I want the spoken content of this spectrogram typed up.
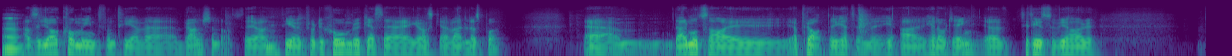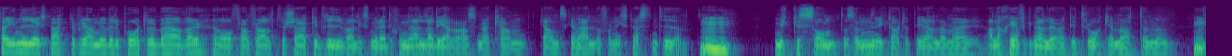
jag. Ja. Alltså jag kommer inte från tv-branschen då. Så jag, tv-produktion brukar jag säga är ganska värdelös på. Ehm, däremot så har jag ju, jag pratar ju hela tiden med he, ah, hela vårt gäng. Jag ser till så vi har tar in nya experter, programledare, reportrar vi behöver och framförallt försöker driva liksom redaktionella delarna som jag kan ganska väl från Expressen-tiden. Mm. Mycket sånt och sen är det klart att det är alla de här, alla chefer gnäller över att det är tråkiga möten men Mm.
